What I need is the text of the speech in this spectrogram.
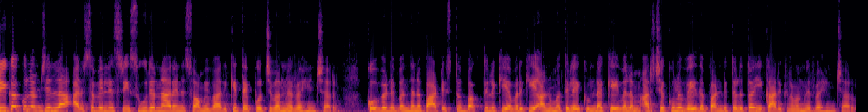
శ్రీకాకుళం జిల్లా అరసవెల్లి శ్రీ సూర్యనారాయణ స్వామి వారికి తెప్పోత్సవం నిర్వహించారు. కోవిడ్ నిబంధన పాటిస్తూ భక్తులకి ఎవరికీ అనుమతి లేకుండా కేవలం అర్చకులు వేద పండితులతో ఈ కార్యక్రమం నిర్వహించారు.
